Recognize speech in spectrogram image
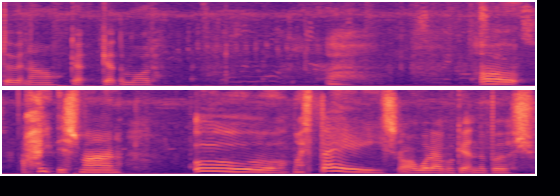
do it now. Get get the mod. Oh, oh I hate this man. Oh, my face. Oh, whatever. Get in the bush.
